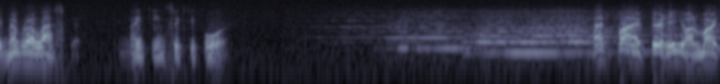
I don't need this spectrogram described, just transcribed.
Remember Alaska in 1964. At 5.30 on March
